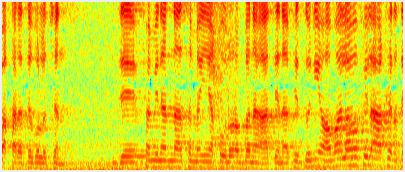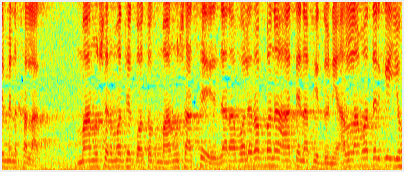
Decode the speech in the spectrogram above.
বাকারাতে বলেছেন যে রব্বানা খালাক। মানুষের মধ্যে কতক মানুষ আছে যারা বলে রব্বানা আতেনা ফির দুনিয়া। আল্লাহ আমাদেরকে ইহ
